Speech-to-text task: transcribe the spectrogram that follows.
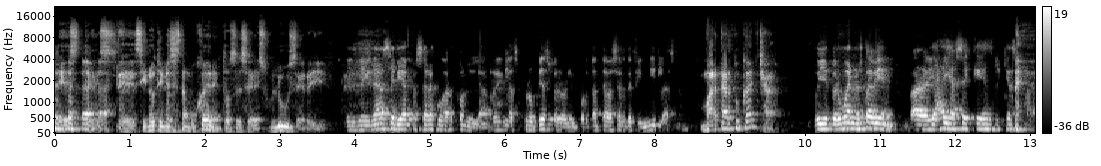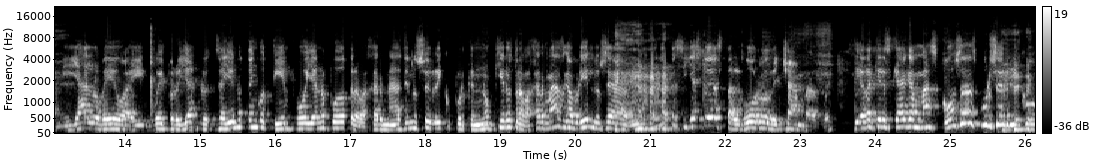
este, este si no tienes esta mujer entonces eres un loser y la idea sería empezar a jugar con las reglas propias, pero lo importante va a ser definirlas, ¿no? Marcar tu cancha. Oye, pero bueno, está bien. Ahora ya, ya sé qué es riqueza para mí, ya lo veo ahí, güey, pero ya, o sea, yo no tengo tiempo, ya no puedo trabajar más, yo no soy rico porque no quiero trabajar más, Gabriel. O sea, imagínate si ya estoy hasta el gorro de chamba, güey. Y ahora quieres que haga más cosas por ser rico.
